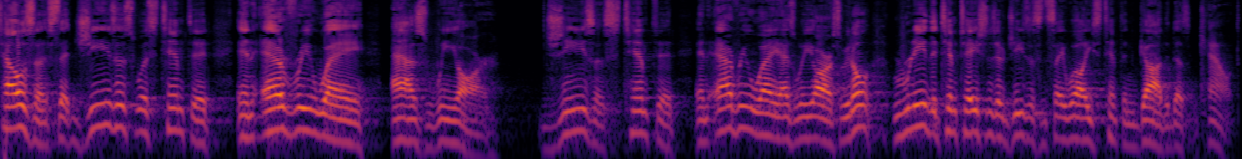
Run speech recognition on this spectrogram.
tells us that Jesus was tempted in every way as we are. Jesus tempted in every way as we are. So we don't read the temptations of Jesus and say, well, he's tempting God. That doesn't count.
